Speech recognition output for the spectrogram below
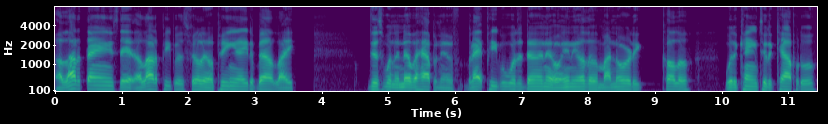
A lot of things that a lot of people is feeling opinionated about, like this wouldn't have never happened if black people would have done it or any other minority color would have came to the Capitol,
